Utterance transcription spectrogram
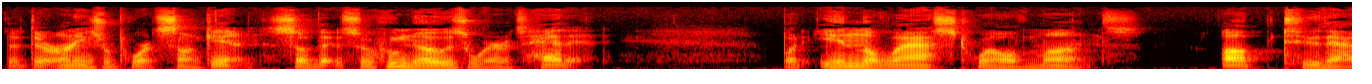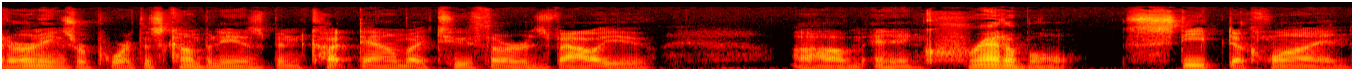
that the earnings report sunk in. So that, so who knows where it's headed? But in the last 12 months, up to that earnings report, this company has been cut down by two thirds value, um, an incredible steep decline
